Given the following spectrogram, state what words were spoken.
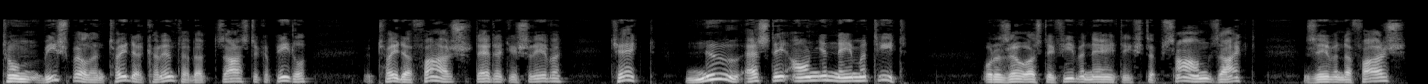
Toen Beispiel in 2 Korinther, dat zesde kapitel, tweede vers, staat het geschreven, checkt, nu is de aangename tijd. Oder zo als de 95ste psalm zegt, zevende vers,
